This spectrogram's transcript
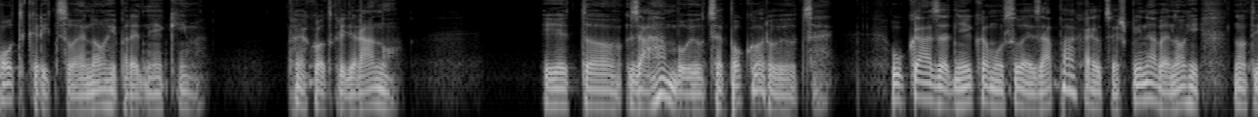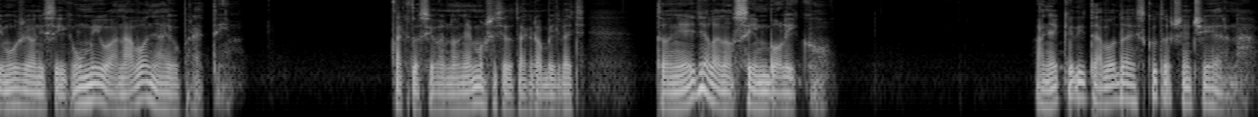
Odkryť svoje nohy pred niekým. To je ako odkryť ranu. Je to zahambujúce, pokorujúce ukázať niekomu svoje zapáchajúce špinavé nohy, no tí muži, oni si ich umývajú a navoňajú predtým. Tak to si hovorí, no nemôžete to tak robiť, veď to nie je len o symboliku. A niekedy tá voda je skutočne čierna.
